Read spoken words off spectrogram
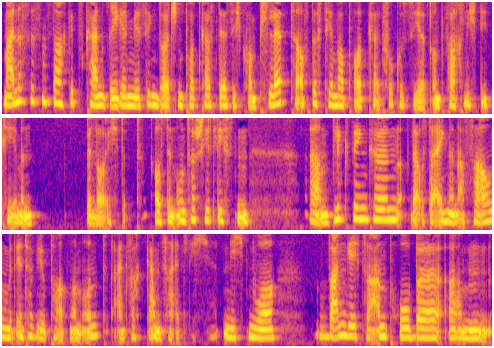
Meines Wissens nach gibt es keinen regelmäßigen deutschen Podcast, der sich komplett auf das Thema Brautkleid fokussiert und fachlich die Themen beleuchtet. Aus den unterschiedlichsten ähm, Blickwinkeln, aus der eigenen Erfahrung mit Interviewpartnern und einfach ganzheitlich. Nicht nur, wann gehe ich zur Anprobe, ähm,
